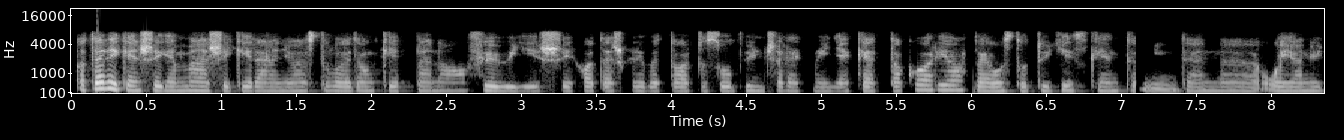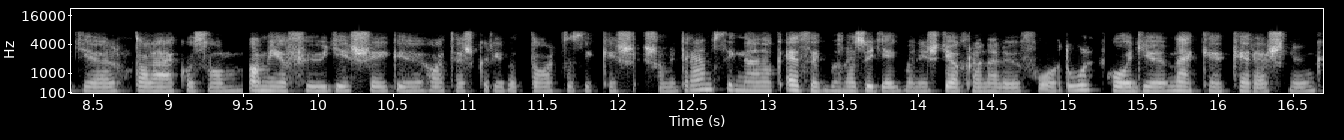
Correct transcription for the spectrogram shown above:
a tevékenységem másik iránya az tulajdonképpen a főügyészség hatáskörébe tartozó bűncselekményeket takarja. Beosztott ügyészként minden olyan ügyel találkozom, ami a főügyészség hatáskörébe tartozik, és, és amit rám szignálnak, ezekben az ügyekben is gyakran előfordul, hogy meg kell keresnünk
